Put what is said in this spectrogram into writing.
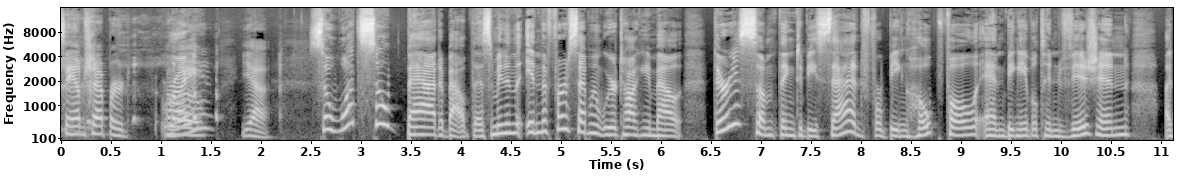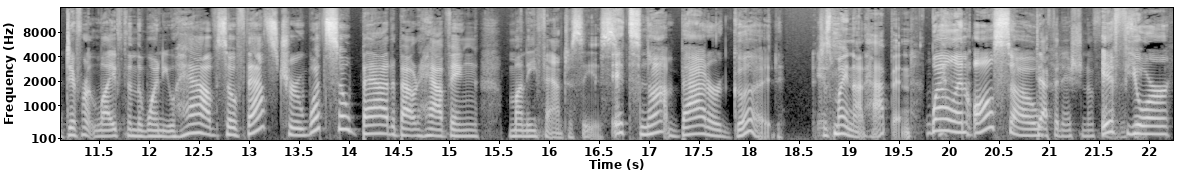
Sam Shepard. Right? Hello? Yeah. So what's so bad about this? I mean, in the, in the first segment we were talking about there is something to be said for being hopeful and being able to envision a different life than the one you have. So if that's true, what's so bad about having money fantasies? It's not bad or good. It just might not happen. Well, and also Definition of if you're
